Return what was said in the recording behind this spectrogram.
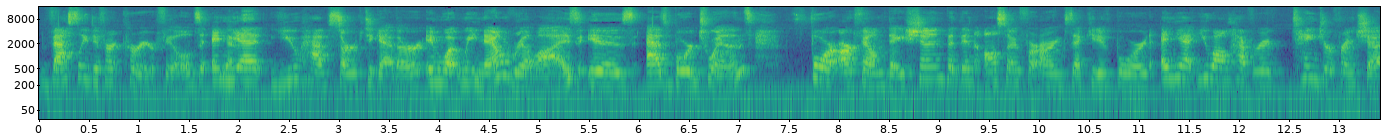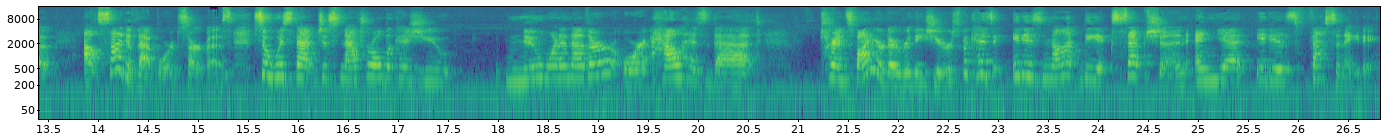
vastly different career fields, and Yes. yet you have served together in what we now realize is as board twins for our foundation, but then also for our executive board, and yet you all have retained your friendship outside of that board service. So was that just natural because you knew one another, or how has that transpired over these years? Because it is not the exception, and yet it is fascinating.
